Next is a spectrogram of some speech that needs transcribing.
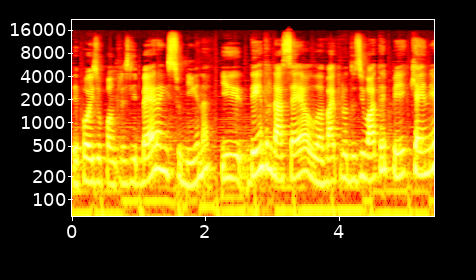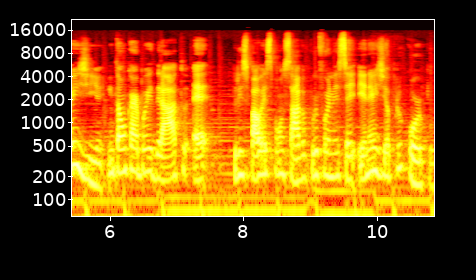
depois o pâncreas libera a insulina e dentro da célula vai produzir o ATP, que é energia. Então o carboidrato é principal responsável por fornecer energia para o corpo.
